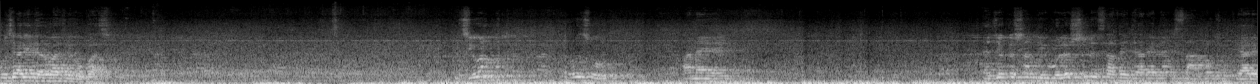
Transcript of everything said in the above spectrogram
પૂજારી દરવાજે ઊભા છે. જીવન કરું છું અને એજ્યુકેશન રિવોલ્યુશનની સાથે જ્યારે એને હું સાંભળું છું ત્યારે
